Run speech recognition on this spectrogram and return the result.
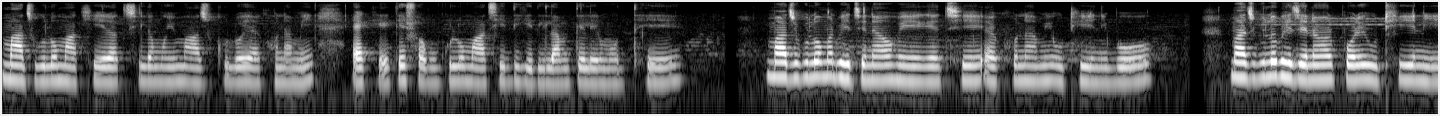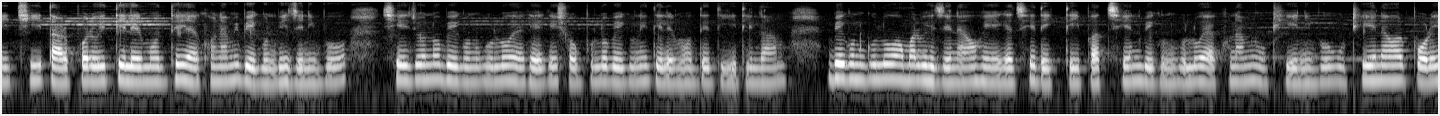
মাছগুলো মাখিয়ে রাখছিলাম, ওই মাছগুলো এখন আমি একে একে সবগুলো মাছই দিয়ে দিলাম তেলের মধ্যে। মাছগুলো আমার ভেজে নেওয়া হয়ে গেছে, এখন আমি উঠিয়ে নিব। মাছগুলো ভেজে নেওয়ার পরে উঠিয়ে নিয়েছি, তারপরে ওই তেলের মধ্যে এখন আমি বেগুন ভেজে নিব। সেই জন্য বেগুনগুলো একে একে সবগুলো বেগুনই তেলের মধ্যে দিয়ে দিলাম। বেগুনগুলো আমার ভেজে নেওয়া হয়ে গেছে, দেখতেই পাচ্ছেন। বেগুনগুলো এখন আমি উঠিয়ে নিব। উঠিয়ে নেওয়ার পরে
